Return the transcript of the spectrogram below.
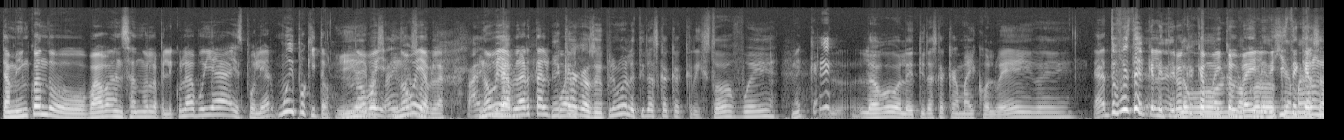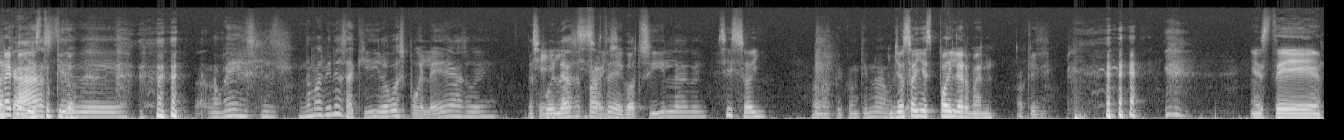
también cuando va avanzando la película voy a espolear muy poquito. No voy, vas, no vas, voy a hablar. Ay, no voy a hablar tal me cual. cagas, güey. Primero le tiras caca a Christoph, güey. Me. Luego le tiras caca a Michael Bay, güey. Ah, tú fuiste el que le tiró Luego, caca a Michael no Bay. Le dijiste que era un naco estúpido. No, güey, nada más vienes aquí y luego spoileas, güey. Spoileas sí parte soy. de Godzilla, güey. Sí, soy. Bueno, que continúa, güey. Yo soy spoiler man. Ok. Este.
